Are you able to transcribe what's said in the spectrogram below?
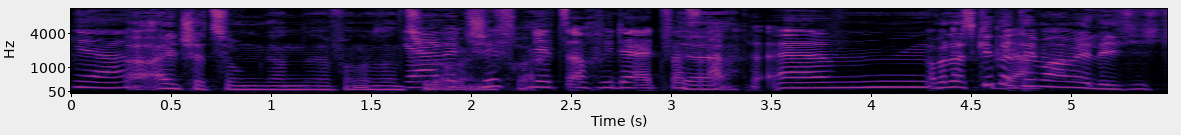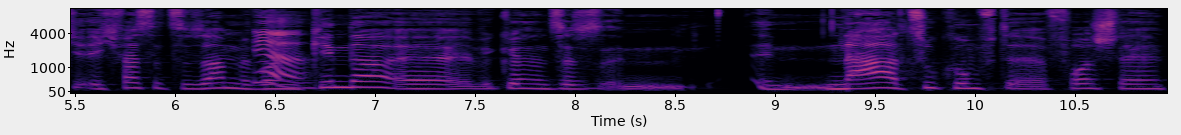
Ja. Einschätzungen dann äh, von unseren Ja, wir Zuhörern driften jetzt auch wieder etwas Ja. ab. Ähm, Aber das Kinderthema ja. haben wir erledigt. Ich, ich fasse zusammen. Wir wollen Kinder. Äh, wir können uns das in, in naher Zukunft äh, vorstellen,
